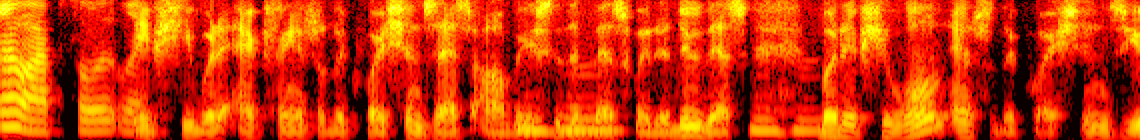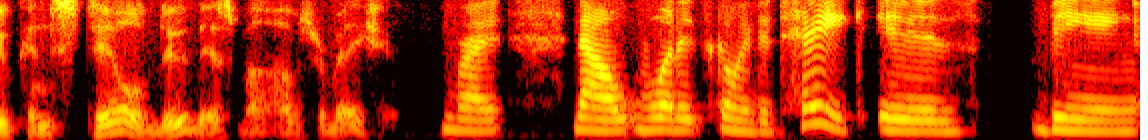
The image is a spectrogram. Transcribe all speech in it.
Oh, absolutely. If she would actually answer the questions, that's obviously mm-hmm. the best way to do this. Mm-hmm. But if she won't answer the questions, you can still do this by observation. Right. Now, what it's going to take is being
